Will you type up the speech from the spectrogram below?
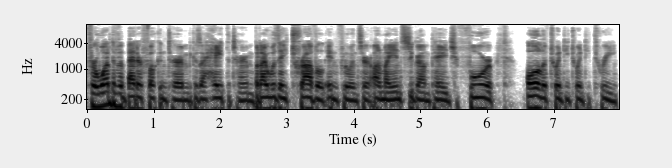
for want of a better fucking term because I hate the term but I was a travel influencer on my Instagram page for all of 2023.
